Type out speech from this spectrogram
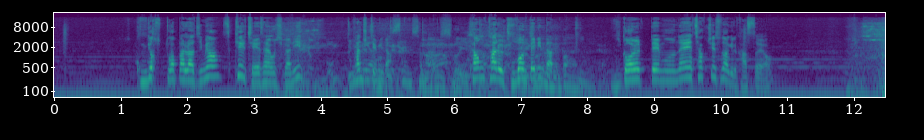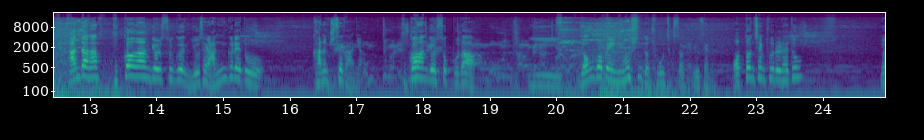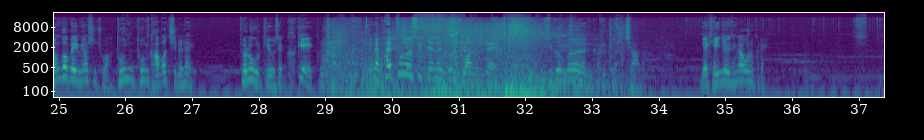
공격 속도가 빨라지며 스킬 재사용 시간이 단축됩니다. 평타를 두 번 때린다는 거. 아닙니다. 이걸 때문에 착취의 소나기를 갔어요. 단단한 굳건한 결속은 요새 안 그래도 가는 추세가 아니야. 굳건한 결속보다 이 영거베임이 훨씬 더 좋은 특성이야 요새는. 어떤 챔프를 해도 영거베임이 훨씬 좋아. 돈, 돈 값어치를 해. 별로 그렇게 요새 크게 그렇지 않아. 옛날 8%였을 때는 좀 좋았는데 지금은 그렇게 좋지 않아. 내 개인적인 생각으로는 그래.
